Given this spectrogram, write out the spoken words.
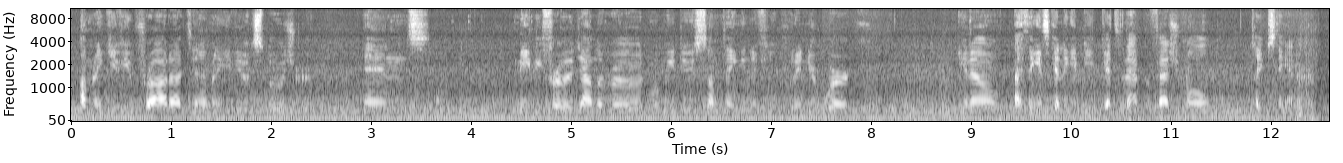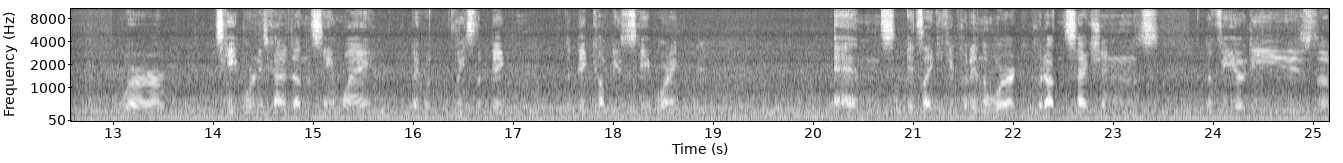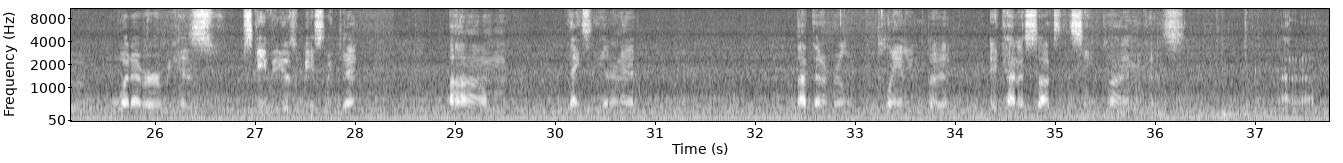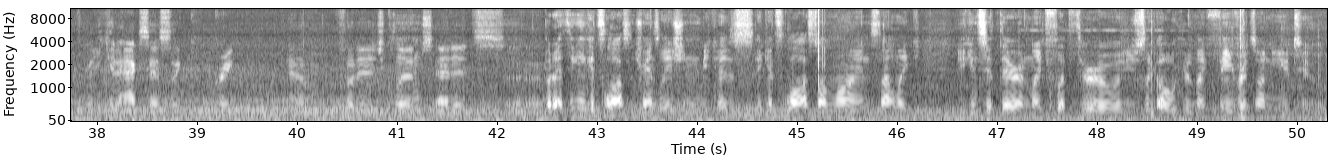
I'm going to give you product and I'm going to give you exposure, and maybe further down the road when we do something and if you put in your work, you know, I think it's going to get get to that professional type standard where skateboarding is kind of done the same way, like with at least the big, the big companies of skateboarding. And it's like if you put in the work, you put out the sections, the VODs, the whatever, because skate videos are basically dead. Um, thanks to the internet. Not that I'm really complaining, but it kind of sucks at the same time because I don't know. Where you can access like great, you know, footage, clips, edits. Uh, But I think it gets lost in translation because it gets lost online. It's not like you can sit there and like flip through. You're just like, oh, here's my favorites on YouTube.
